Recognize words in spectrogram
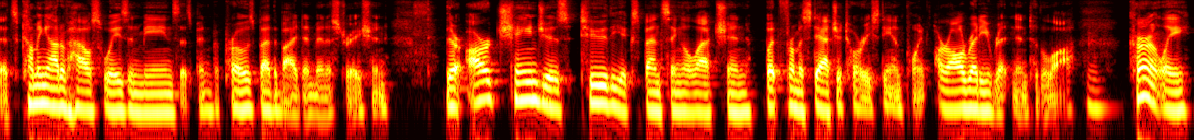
that's coming out of House Ways and Means that's been proposed by the Biden administration. There are changes to the expensing election, but from a statutory standpoint, are already written into the law. Mm. Currently,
